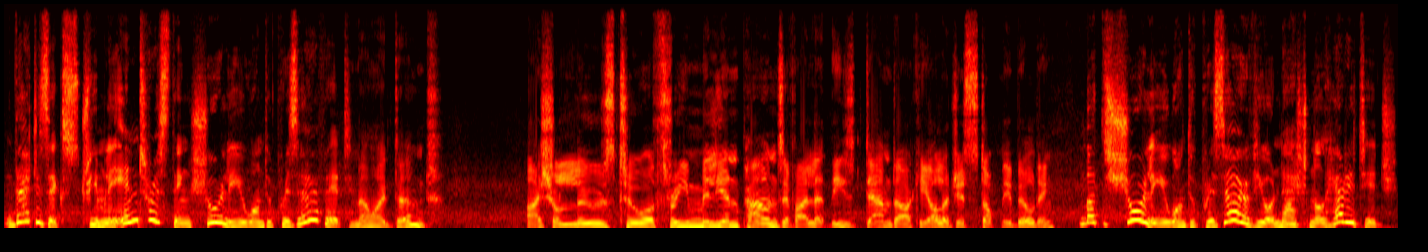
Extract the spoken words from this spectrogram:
that is extremely interesting. Surely you want to preserve it. No, I don't. I shall lose two or three million pounds if I let these damned archaeologists stop me building. But surely you want to preserve your national heritage.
